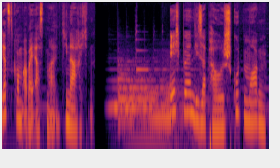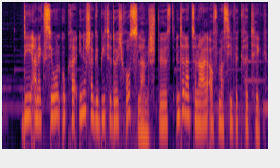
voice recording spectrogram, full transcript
Jetzt kommen aber erstmal die Nachrichten. Ich bin Lisa Pausch. Guten Morgen. Die Annexion ukrainischer Gebiete durch Russland stößt international auf massive Kritik.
